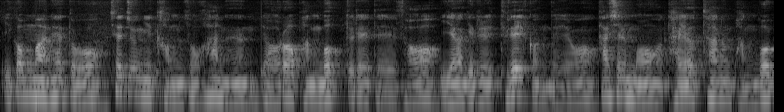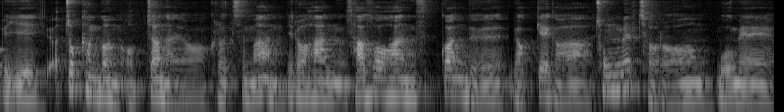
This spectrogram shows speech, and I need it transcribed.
이것만 해도 체중이 감소하는 여러 방법들에 대해서 이야기를 드릴 건데요. 사실 뭐 다이어트 하는 방법이 뾰족한 건 없잖아요. 그렇지만 이러한 사소한 습관들 몇 개가 촉매처럼 몸에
